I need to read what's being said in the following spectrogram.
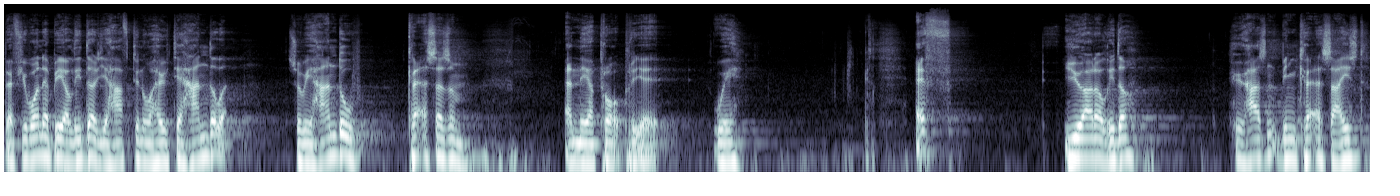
But if you want to be a leader, you have to know how to handle it. So we handle criticism in the appropriate way. If you are a leader who hasn't been criticised,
